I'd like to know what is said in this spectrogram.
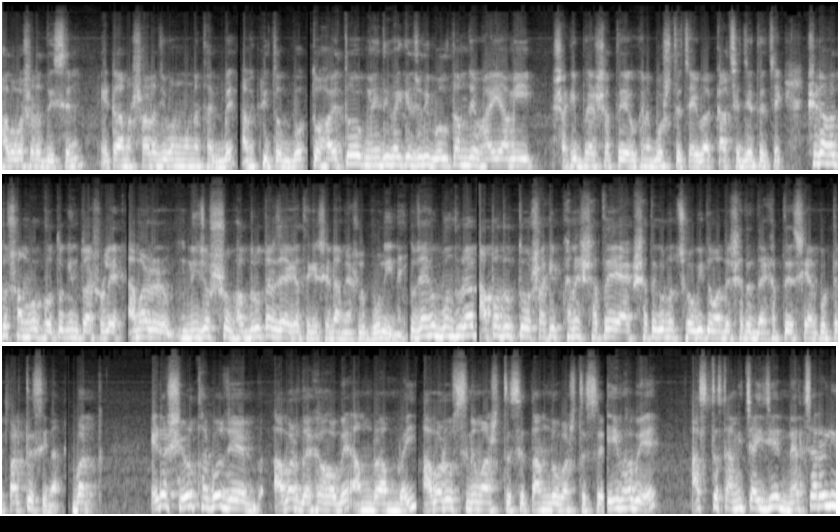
ভালোবাসাটা দিচ্ছেন এটা আমার সারা জীবন মনে থাকবে, আমি কৃতজ্ঞ। তো হয়তো মেহেদি ভাইকে যদি বলতাম যে, ভাই, আমি সাকিব ভাইয়ের সাথে ওখানে বসতে চাই বা কাছে যেতে চাই, সেটা হয়তো সম্ভব হতো, কিন্তু আসলে আমার নিজস্ব ভদ্রতার জায়গা থেকে সেটা আমি আসলে বলি নাই। তো যাই হোক বন্ধুরা, আপাতত সাকিব খানের সাথে একসাথে কোনো ছবি তোমাদের সাথে দেখাতে শেয়ার করতে পারতেছি না। বাট এটা শিওর থাকো যে, আবার দেখা হবে, আমরা আমরাই। আবারও সিনেমা আসতেছে, তাণ্ডব আসতেছে। এইভাবে আস্তে আস্তে আমি চাই যে ন্যাচারালি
